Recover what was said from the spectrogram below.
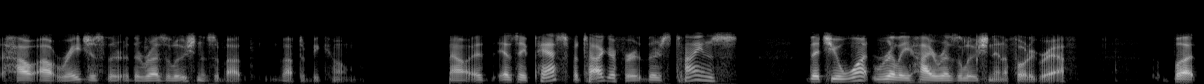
how outrageous the the resolution is about about to become. Now, as a past photographer, there's times that you want really high resolution in a photograph, but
